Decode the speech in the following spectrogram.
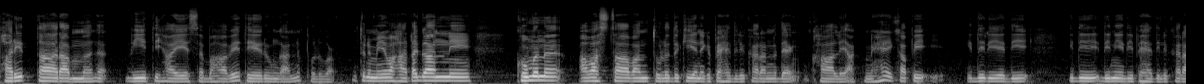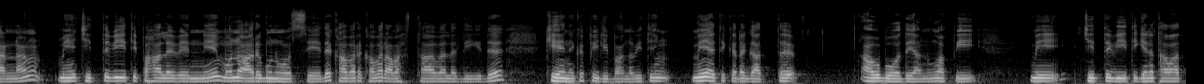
පරිත්තාරම්මන වීතිහයේ ස්වභාවය තේරුම් ගන්න පුළුවන්. එතන මේවා හටගන්නේ කුමන අවස්ථාවන් තුලද කියන එක පැහැදිලි කරන්න දැන් කාලයක් නැහැ. ඒක අපි ඉදිරියේදී ඉදි දිනේදී පැහැදිලි කරන්නම් මේ චිත්ත වීති පහළ වෙන්නේ මොන අරමුණු ඔස්සේද කවර කවර අවස්ථාවලදීද කියන එක පිළිබඳව. ඉතින් මේ ඇති කරගත්ත අවබෝධය අනුව අපි මේ චිත්ත වීති ගැන තවත්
